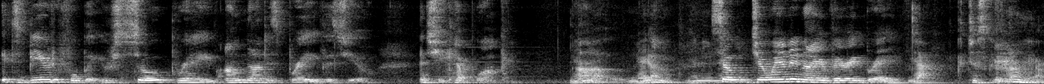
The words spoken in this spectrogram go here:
it's beautiful, but you're so brave. I'm not as brave as you. And she kept walking. Uh, many, yeah. many, So many- Joanna and I are very brave. yeah, just because of hair.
